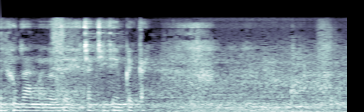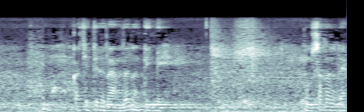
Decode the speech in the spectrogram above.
Đây, không gian mọi người có thể trang trí thêm cây cảnh. Các chi tiết được làm rất là tỉ mỉ. Màu sắc rất là đẹp.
